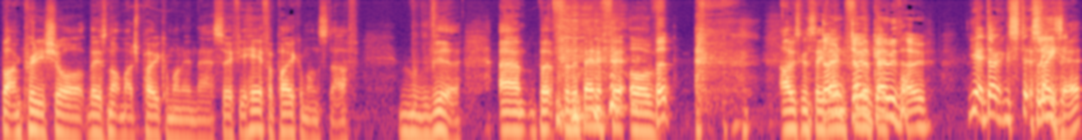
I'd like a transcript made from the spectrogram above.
but I'm pretty sure there's not much Pokemon in there. So if you're here for Pokemon stuff, bleh. um, but for the benefit of, But I was going to say, don't don't go though. Yeah, don't st- stay here.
